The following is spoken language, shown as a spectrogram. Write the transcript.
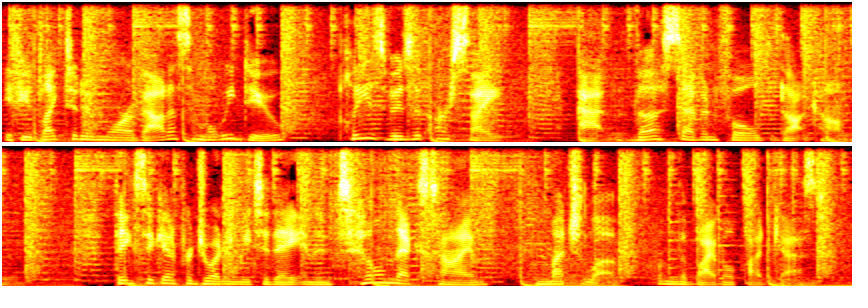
If you'd like to know more about us and what we do, please visit our site at thesevenfold.com. Thanks again for joining me today, and until next time, much love from the Bible Podcast.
